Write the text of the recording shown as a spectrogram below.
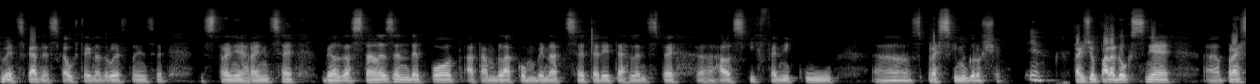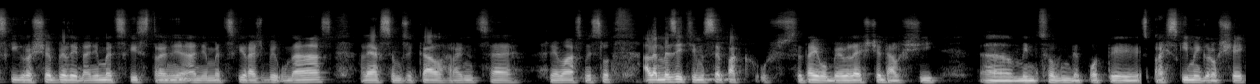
Německa, dneska už tady na druhé straně, straně hranice byl zase nalezen depot a tam byla kombinace tedy těchto z těch eh, halských feniků s pražským grošem. Takže paradoxně pražský groše byly na německé straně a německý ražby u nás, ale jak jsem říkal, hranice nemá smysl. Ale mezi tím se pak už se tady objevily ještě další uh, mincovní depoty s pražskými groši,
